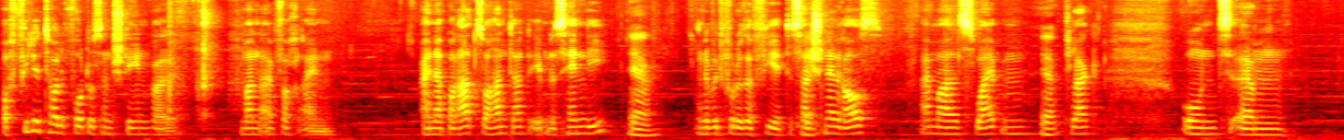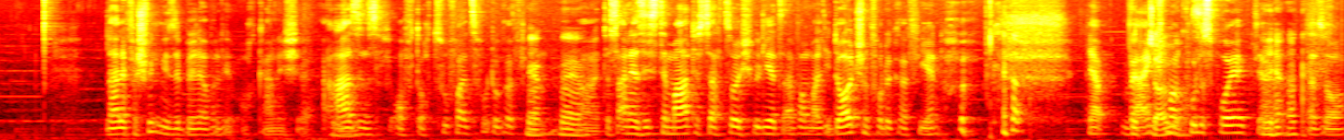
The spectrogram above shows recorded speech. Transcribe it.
auch viele tolle Fotos entstehen, weil man einfach ein, ein Apparat zur Hand hat, eben das Handy, Ja. und da wird fotografiert. Das ist halt schnell raus, einmal swipen, Ja. klack. Und ähm, leider verschwinden diese Bilder, weil die auch gar nicht. Äh, A sind es oft auch Zufallsfotografien. Ja, ja, ja. Äh, Dass einer systematisch sagt, so, ich will jetzt einfach mal die Deutschen fotografieren. ja, wäre eigentlich mal ein cooles Projekt. Ja. Ja. Also,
